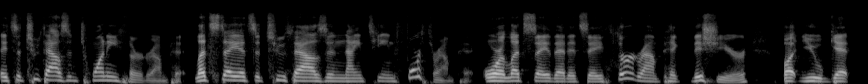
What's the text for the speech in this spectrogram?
it's a 2020 third round pick. Let's say it's a 2019 fourth round pick, or let's say that it's a third round pick this year, but you get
